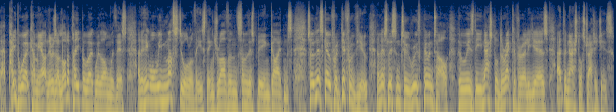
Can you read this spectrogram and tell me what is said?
uh, paperwork coming out, and there is a lot of paperwork along with this, and they think, well, we must do all of these things rather than some of this being guidance. So let's go for a different view, and let's listen to Ruth Pimentel, who is the National Director for Early years at the national strategies?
